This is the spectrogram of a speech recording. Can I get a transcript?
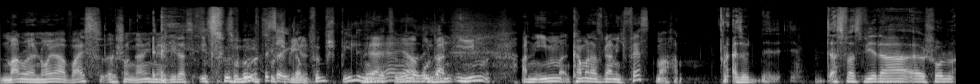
Manuel Neuer weiß äh, schon gar nicht mehr, wie das ist, zu, null zu spielen. Ich glaube, fünf Spiele sind ja, jetzt ja, ja. Und an ihm, an ihm kann man das gar nicht festmachen. Also das, was wir da äh, schon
